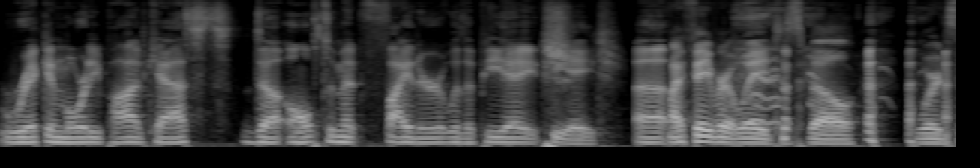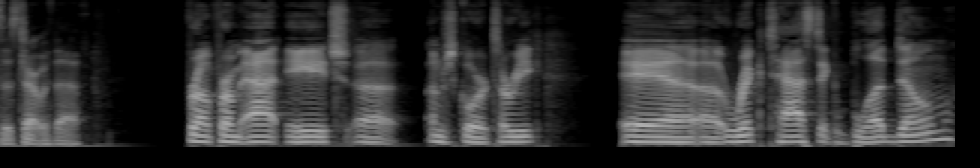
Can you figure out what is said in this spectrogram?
Rick and Morty podcasts, the ultimate fighter with a PH. ph Uh, my favorite way to spell words that start with f from from at h uh, underscore Tariq, and uh, Rick Tastic Blood Dome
